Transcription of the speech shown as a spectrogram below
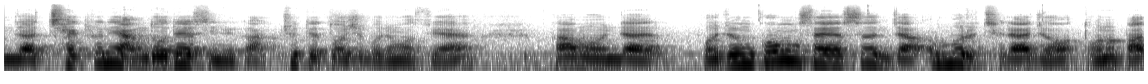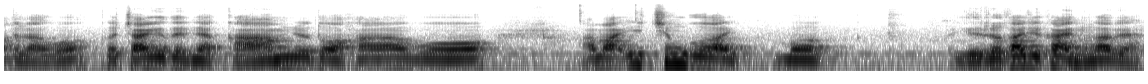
이제 채권이 양도됐으니까 주택도시보증공사에 가면 이제 보증공사에서 이제 업무를 처리하죠. 돈을 받으려고 그 자기들 이제 가압류도 하고 아마 이 친구가 뭐 여러 가지가 있는가 봐요.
